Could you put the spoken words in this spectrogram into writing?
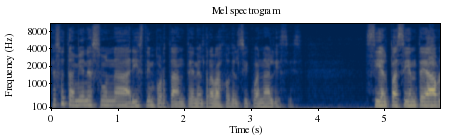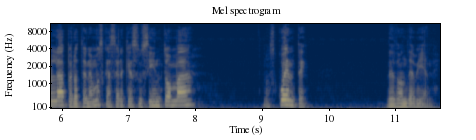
Eso también es una arista importante en el trabajo del psicoanálisis. Si el paciente habla, pero tenemos que hacer que su síntoma nos cuente de dónde viene.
